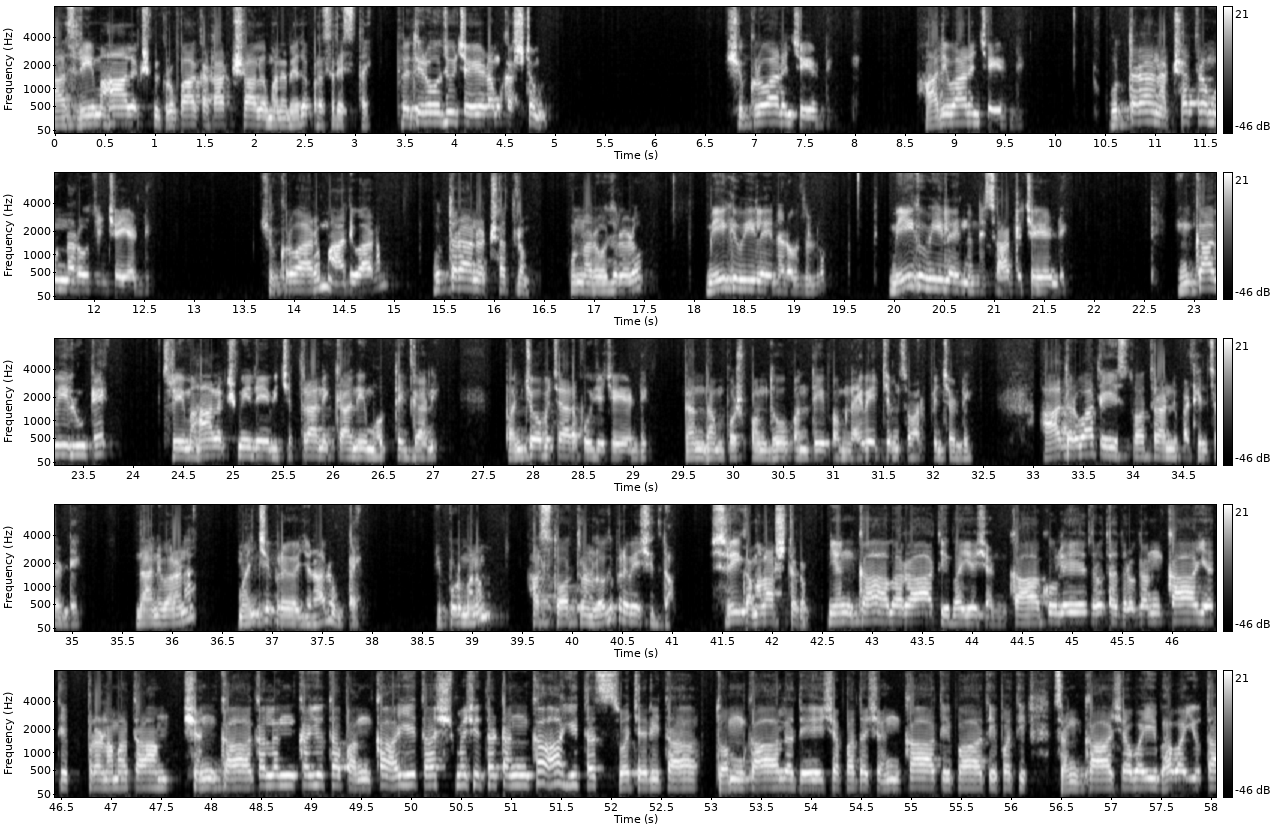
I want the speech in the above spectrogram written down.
ఆ శ్రీ మహాలక్ష్మి కృపా కటాక్షాలు మన మీద ప్రసరిస్తాయి. ప్రతిరోజు చేయడం కష్టం. శుక్రవారం చేయండి. ఆదివారం చేయండి. ఉత్తర నక్షత్రం ఉన్న రోజున చేయండి. శుక్రవారం ఆదివారం ఉత్తర నక్షత్రం ఉన్న రోజులలో మీకు వీలైన రోజుల్లో మీకు వీలైనన్ని సార్లు చేయండి. ఇంకా వీలుంటే శ్రీ మహాలక్ష్మీదేవి చిత్రానికి కానీ మూర్తికి కానీ పంచోపచార పూజ చేయండి. గంధం పుష్పం ధూపం దీపం నైవేద్యం సమర్పించండి. ఆ తర్వాత ఈ స్తోత్రాన్ని పఠించండి. దాని వలన మంచి ప్రయోజనాలు ఉంటాయి. ఇప్పుడు మనం ఆ స్తోత్రంలోకి ప్రవేశిద్దాం. శ్రీ కమలాష్టకం యంకావరాతి భయ శంకాకులే ధృత దృగంకాయతి ప్రణమతాం శంకాకలంకయుత పంకాయితశ్మశిత టంకాయిత స్వచరిత త్వం కాలదేశ పద శంకాతిపాతిపతి సంకాశ వైభవయుత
